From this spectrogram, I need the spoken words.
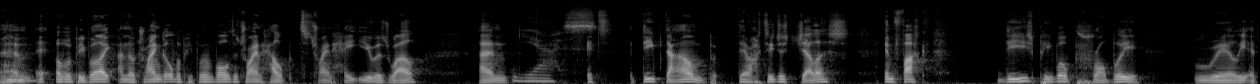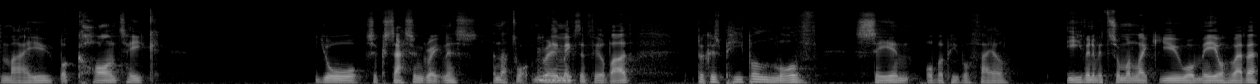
Um, it- other people like, and they'll try and get other people involved to try and help, to try and hate you as well. And yes it's deep down, but they're actually just jealous. In fact, these people probably really admire you, but can't take your success and greatness, and that's what really mm-hmm. makes them feel bad, because people love seeing other people fail, even if it's someone like you or me or whoever.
